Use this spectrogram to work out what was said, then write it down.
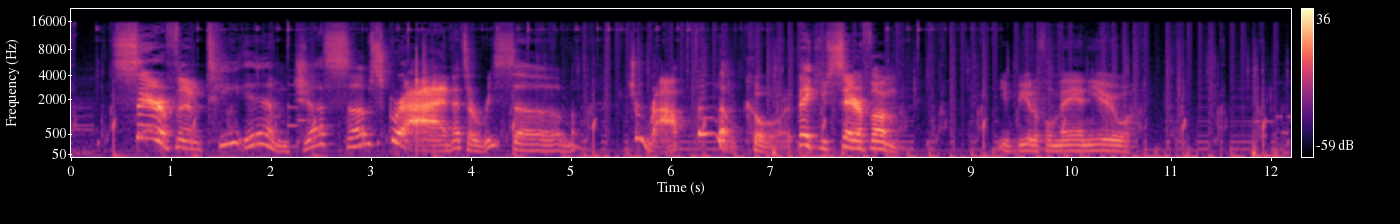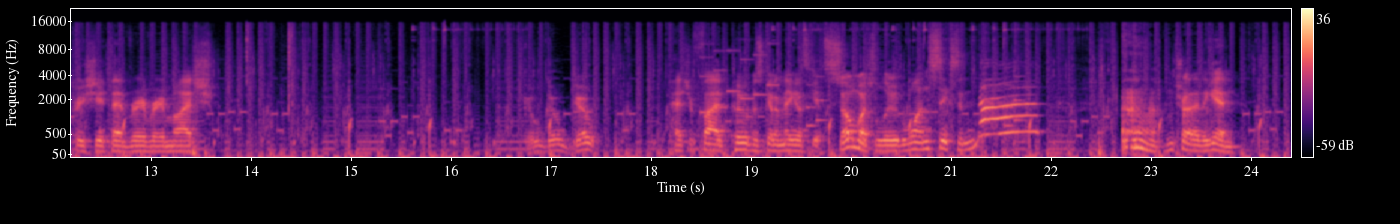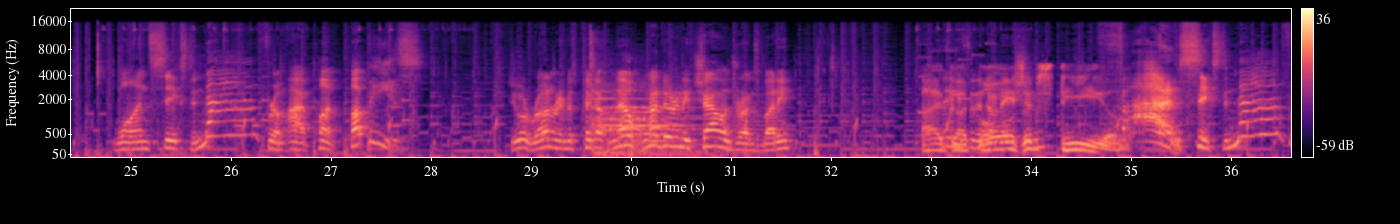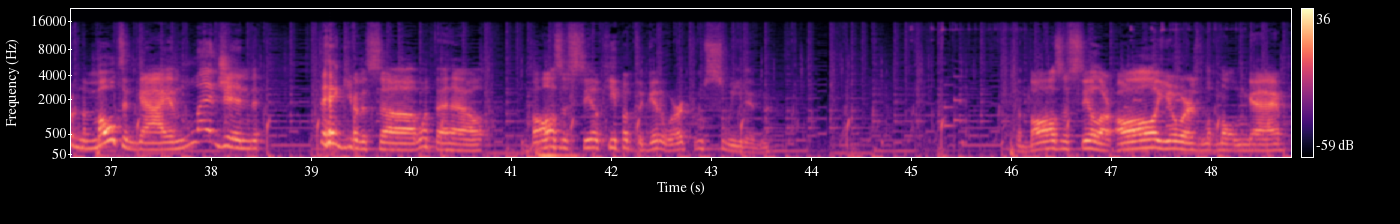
Seraphim TM just subscribe. That's a resub. Drop the low core. Thank you, Seraphim. You beautiful man, you. Appreciate that very, very much. Go, go, go. Petrified poop is gonna make us get so much loot. 169. Let me try that again. 169 from I Punt Puppies. Do a run, Remus. Pick up. Nope, I'm not doing any challenge runs, buddy. I've Thank you got for the balls donation. of steel. 569 from the Molten Guy and Legend. Thank you for the sub. What the hell? Balls of Steel keep up the good work from Sweden. The balls of steel are all yours, Molten Guy.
